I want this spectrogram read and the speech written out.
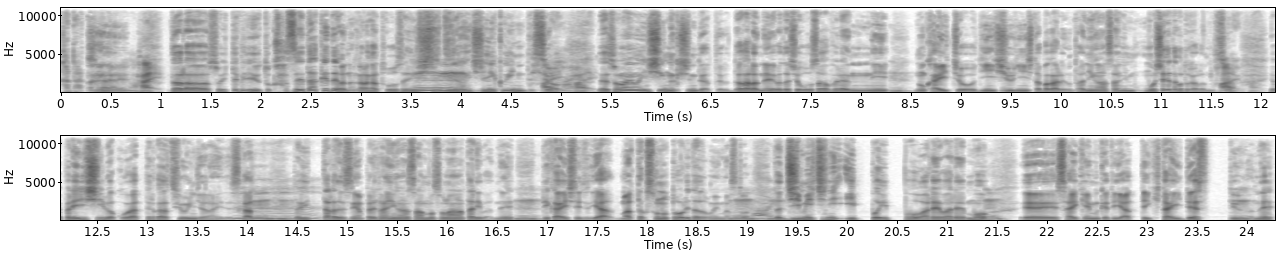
形。はい。はい。だからそういった意味で言うと風だけではなかなか当選しうんしにくいんですよ。はいはい。でその辺を維新がきちんとやってるだからね私大阪府連に、の会長に就任したばかりの谷川さんに申し上げたことがあるんですよ。はいはい。やっぱり維新はこうやってるから強いんじゃないですか、と言ったらですねやっぱり谷川さんもそのあたりはね、ん。理解していていや全くその通りだと思いますと、うん。地道に一歩一歩我々も、えー再建に向けてやっていきたいですっていうのね、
